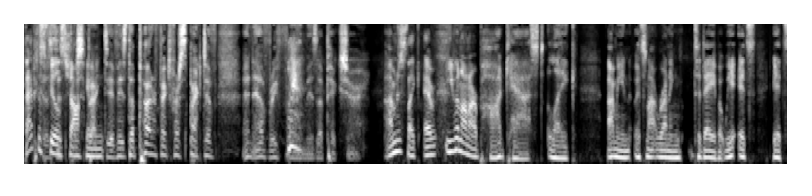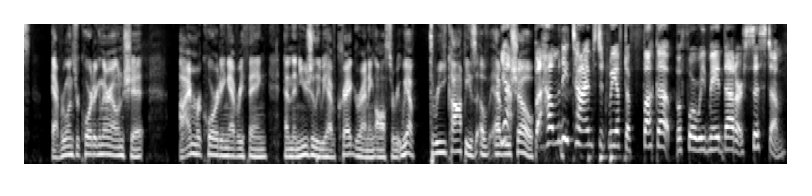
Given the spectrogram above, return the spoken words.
That just feels shocking. perspective is the perfect perspective, and every frame is a picture. I'm just like ev- even on our podcast, like I mean, it's not running today, but we it's it's everyone's recording their own shit. I'm recording everything, and then usually we have Craig running also. We have three copies of every yeah, show. But how many times did we have to fuck up before we made that our system?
